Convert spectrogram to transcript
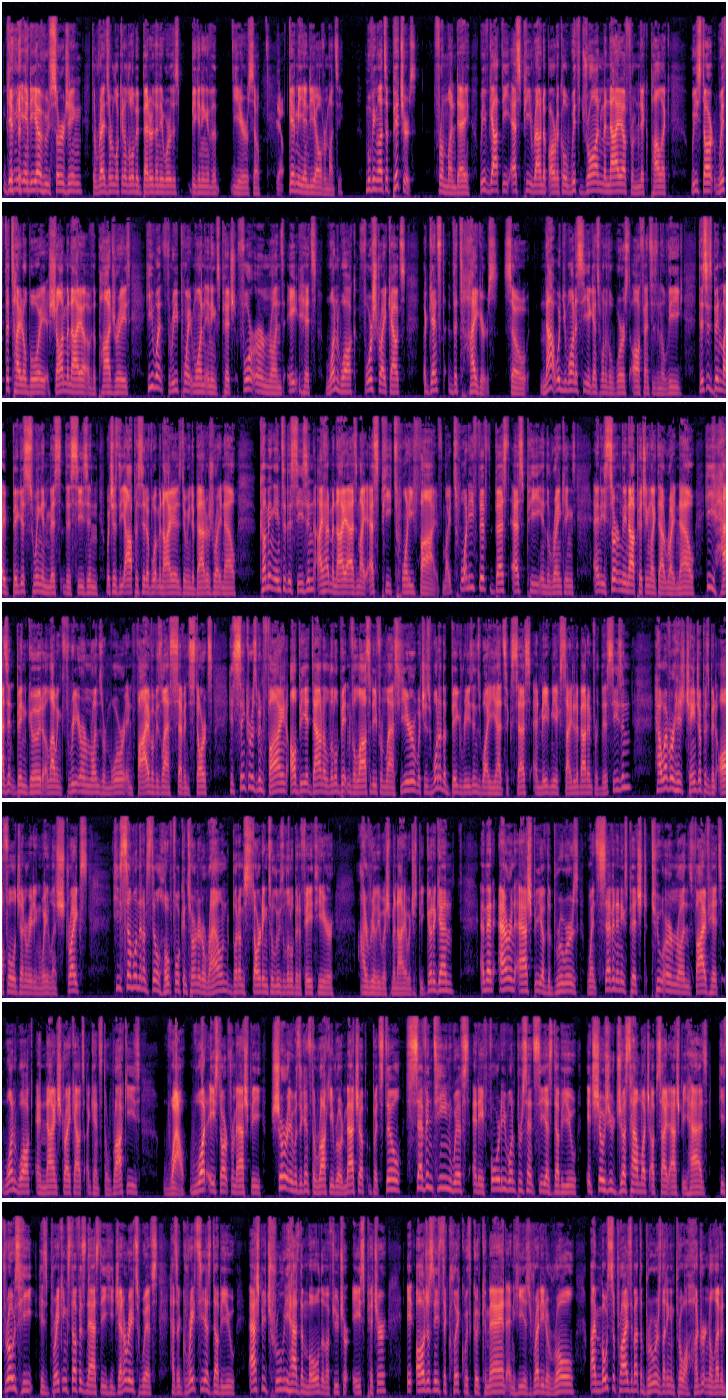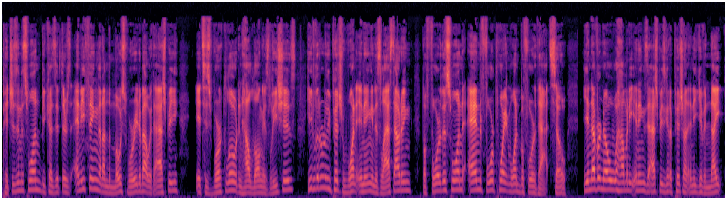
give me India, who's surging. The Reds are looking a little bit better than they were this beginning of the year. So yep. give me India over Muncy. Moving on to pitchers from Monday, we've got the SP Roundup article Withdrawn Manaea from Nick Pollack. We start with the title boy, Sean Manaea of the Padres. He went 3.1 innings pitched, four earned runs, eight hits, one walk, four strikeouts against the Tigers. So, not what you want to see against one of the worst offenses in the league. This has been my biggest swing and miss this season, which is the opposite of what Manaea is doing to batters right now. Coming into the season, I had Manaea as my SP 25, my 25th best SP in the rankings, and he's certainly not pitching like that right now. He hasn't been good, allowing three earned runs or more in five of his last seven starts. His sinker has been fine, albeit down a little bit in velocity from last year, which is one of the big reasons why he had success and made me excited about him for this season. However, his changeup has been awful, generating way less strikes he's someone that I'm still hopeful can turn it around, but I'm starting to lose a little bit of faith here. I really wish Manaea would just be good again. And then Aaron Ashby of the Brewers went seven innings pitched, two earned runs, five hits, one walk, and nine strikeouts against the Rockies. Wow, what a start from Ashby. Sure, it was against the Rocky Road matchup, but still 17 whiffs and a 41% CSW. It shows you just how much upside Ashby has. He throws heat, his breaking stuff is nasty, he generates whiffs, has a great CSW. Ashby truly has the mold of a future ace pitcher. It all just needs to click with good command, and he is ready to roll. I'm most surprised about the Brewers letting him throw 111 pitches in this one because if there's anything that I'm the most worried about with Ashby, it's his workload and how long his leash is. He literally pitched one inning in his last outing before this one and 4.1 before that. So you never know how many innings Ashby's going to pitch on any given night.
